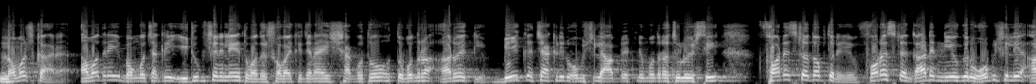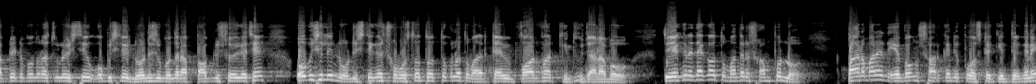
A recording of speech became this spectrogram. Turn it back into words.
নমস্কার, আমাদের এই বঙ্গ চাকরি ইউটিউব চ্যানেলে তোমাদের সবাইকে জানাই স্বাগত। তো বন্ধুরা, আরও একটি বিগ চাকরির অফিসিয়ালি আপডেট নিয়ে বন্ধুরা চলে এসেছি। ফরেস্ট দপ্তরে ফরেস্ট গার্ড নিয়োগের অফিসিয়ালি আপডেট বন্ধুরা চলে এসেছি। অফিসিয়ালি নোটিশ বন্ধুরা পাবলিশ হয়ে গেছে। অফিসিয়ালি নোটিশ থেকে সমস্ত তথ্যগুলো তোমাদেরকে আমি পরপর কিন্তু জানাব। তো এখানে দেখো তোমাদের সম্পূর্ণ পার্মানেন্ট এবং সরকারি পোস্টে কিন্তু এখানে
